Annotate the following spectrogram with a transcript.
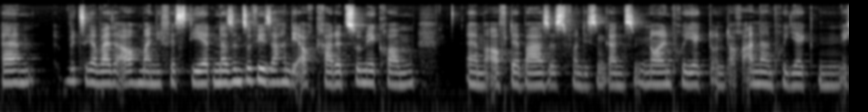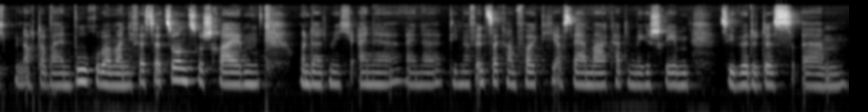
ähm, witzigerweise auch manifestiert und da sind so viele Sachen, die auch gerade zu mir kommen, ähm, auf der Basis von diesem ganzen neuen Projekt und auch anderen Projekten. Ich bin auch dabei, ein Buch über Manifestation zu schreiben. Und da hat mich eine, eine, die mir auf Instagram folgt, die ich auch sehr mag, hatte mir geschrieben, sie würde das, ähm,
